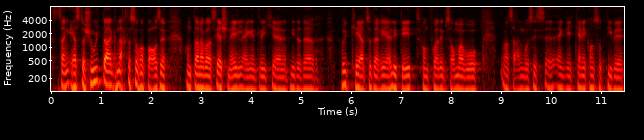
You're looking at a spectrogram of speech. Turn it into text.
sagen, erster Schultag nach der Sommerpause und dann aber sehr schnell eigentlich äh, wieder der Rückkehr zu der Realität von vor dem Sommer, wo man sagen muss, ist äh, eigentlich keine konstruktive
